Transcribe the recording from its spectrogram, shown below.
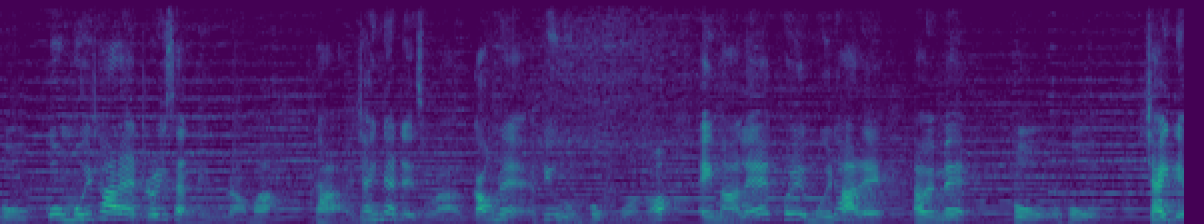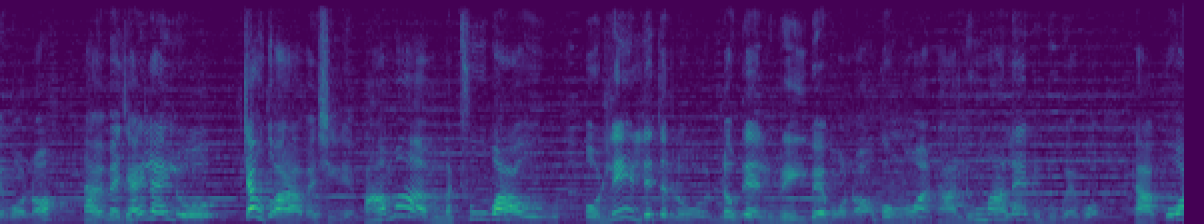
ဟိုကိုမွေးထားတဲ့တရိษံတွေကိုတော့မှဒါရိုက်နှက်တယ်ဆိုတာကောင်းတဲ့အပြုအမဟုတ်ဘူးပေါ့နော်အိမ်မှာလည်းခွေးတွေမွေးထားတယ်ဒါပေမဲ့ဟိုဟိုရိုက်တယ်ပေါ့နော်ဒါပေမဲ့ရိုက်လိုက်လို့ကြောက်သွားတာပဲရှိတယ်ဘာမှမထူးပါဘူးဟိုလင့်လစ်တလို့လှုပ်တဲ့လူတွေကြီးပဲပေါ့နော်အကုန်လုံးကဒါလူမလည်းအတူတူပဲပေါ့ဒါကိုက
